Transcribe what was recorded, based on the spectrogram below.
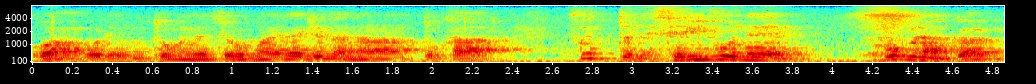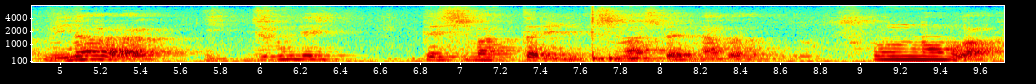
わあ俺の友達はお前だけだなとかふっとねセリフをね僕なんか見ながら自分で言ってしまったりしましたよ。なんかそんなのが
